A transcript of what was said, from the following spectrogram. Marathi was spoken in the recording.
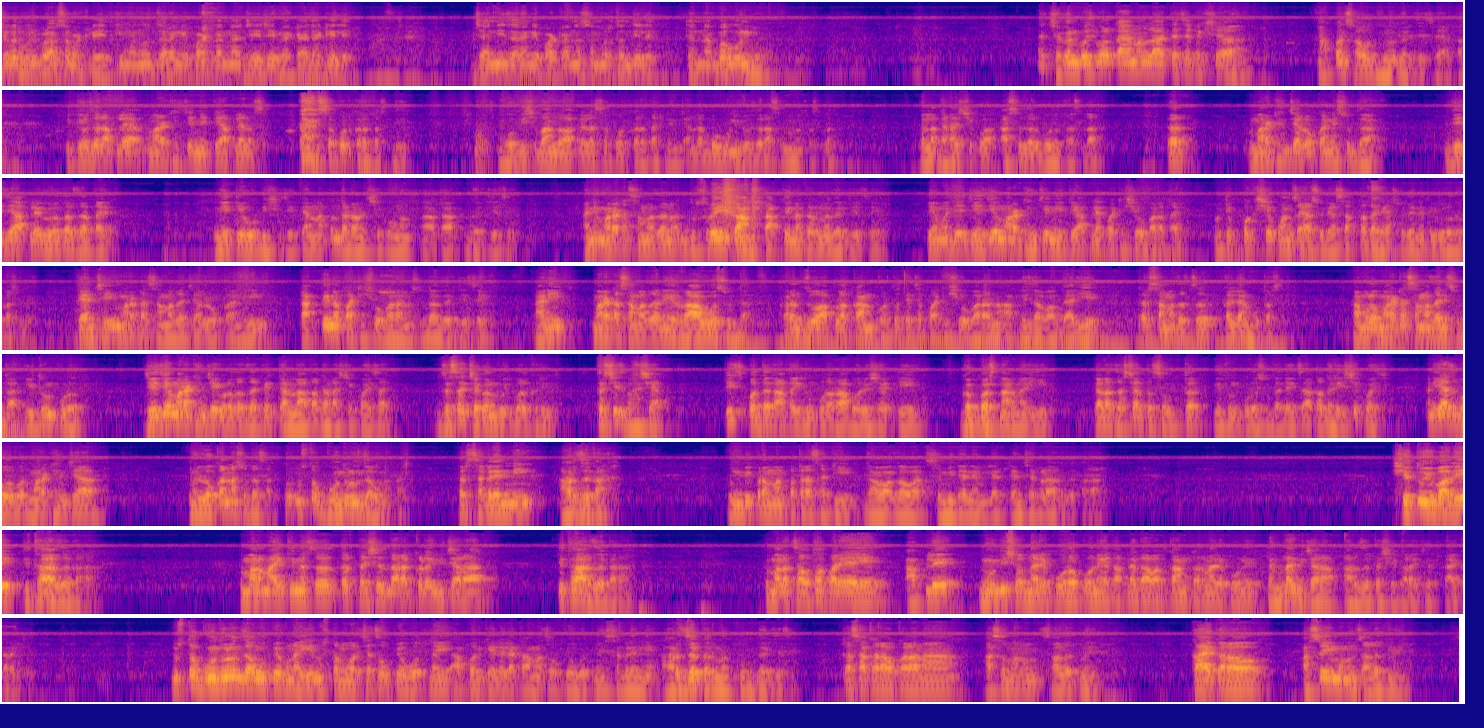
छगन भुजबळ असं म्हटले की मनोज जरांगे पाटलांना जे जे भेटायला गेले ज्यांनी जरांगे पाटलांना समर्थन दिले त्यांना बघून घेऊ. छगन भुजबळ काय म्हणला त्याच्यापेक्षा आपण सावध होणं गरजेचं आहे आता. की तो जर आपल्या मराठीचे नेते आपल्याला सपोर्ट करत असले ओबीसी बांधव आपल्याला सपोर्ट करत असले आणि त्यांना बघून घेऊ जर असं म्हणत असला त्यांना धडा शिकवा असं जर बोलत असला तर मराठ्यांच्या लोकांनी सुद्धा जे जे आपल्या विरोधात जात आहेत नेते ओबीसीचे त्यांना पण धडा शिकवणं आता गरजेचं आहे. आणि मराठा समाजानं दुसरंही काम ताकदीनं करणं गरजेचं आहे. ते म्हणजे जे जे मराठ्यांचे नेते आपल्या पाठीशी उभारत आहेत मग ते पक्ष कोणचाही असू द्या सत्ताधारी असू द्या नाही ते विरोधक असू द्या त्यांच्याही मराठा समाजाच्या लोकांनी ताकदीनं पाठीशी उभा राहणं सुद्धा गरजेचं आहे. आणि मराठा समाजाने राहावं सुद्धा कारण जो आपलं काम करतो त्याच्या पाठीशी उभा राहणं आपली जबाबदारी आहे. तर समाजाचं कल्याण होत असतं. त्यामुळं मराठा समाजाने सुद्धा इथून पुढं जे जे मराठींच्या विरोधात जाते त्यांना आता धडा शिकवायचा आहे. जसं छगन भुजबळ करीत तशीच भाषा तीच पद्धत आता इथून पुढं राबवल्याशिवाय ती गप बसणार नाही आहे त्याला जशाल तसं उत्तर इथून पुढं सुद्धा द्यायचं आता धडे शिकवायचे. आणि याचबरोबर मराठ्यांच्या लोकांना सुद्धा सांगतो नुसतं गोंधळून जाऊ नका. तर सगळ्यांनी अर्ज करा. कुणबी प्रमाणपत्रासाठी गावागावात समित्या नेमल्यात त्यांच्याकडे अर्ज करा. शेतू विभागे तिथं अर्ज करा. तुम्हाला माहिती नसेल तर तहसीलदाराकडे विचारा तिथं अर्ज करा. तुम्हाला चौथा पर्याय आहे आपले नोंदी शोधणारे पोरं कोण आहेत आपल्या गावात काम करणारे कोण आहेत त्यांना विचारा अर्ज कसे करायचे काय करायचे नुसतं गोंधळून जाऊन उपयोग नाही आहे नुसतं मोर्चाचा उपयोग होत नाही आपण केलेल्या कामाचा उपयोग होत नाही. सगळ्यांनी अर्ज करणं खूप गरजेचं आहे. कसा करावं कळाना असं म्हणून चालत नाही. काय करावं असंही म्हणून चालत नाही.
